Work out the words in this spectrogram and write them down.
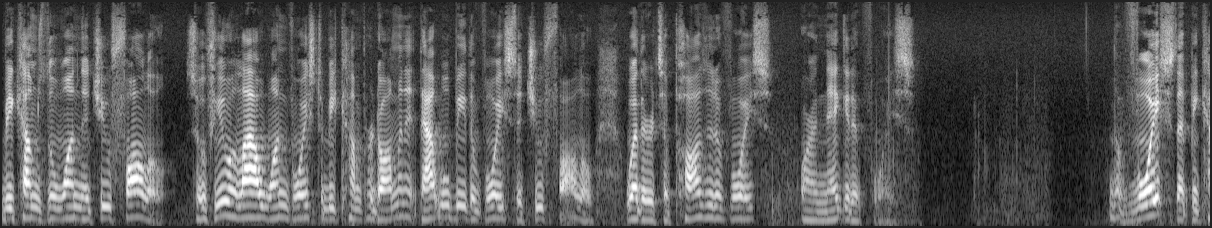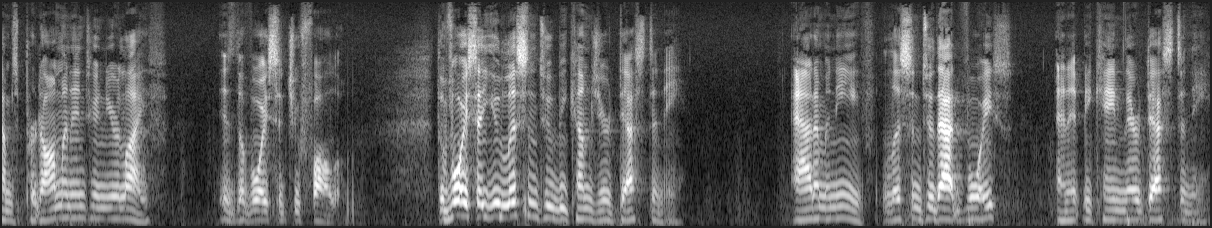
becomes the one that you follow. So if you allow one voice to become predominant, that will be the voice that you follow, whether it's a positive voice or a negative voice. The voice that becomes predominant in your life is the voice that you follow. The voice that you listen to becomes your destiny. Adam and Eve listened to that voice, and it became their destiny.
